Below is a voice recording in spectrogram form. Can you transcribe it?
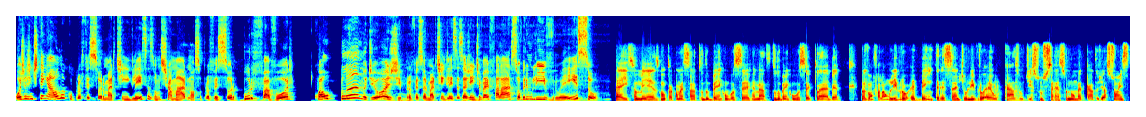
Hoje a gente tem aula com o professor Martim Iglesias. Vamos chamar o nosso professor, por favor. Qual o plano de hoje, professor Martim Iglesias? A gente vai falar sobre um livro, é isso? É isso mesmo. Para começar, tudo bem com você, Renato? Tudo bem com você, Kleber? Nós vamos falar um livro é bem interessante. O livro é o Caso de Sucesso no Mercado de Ações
